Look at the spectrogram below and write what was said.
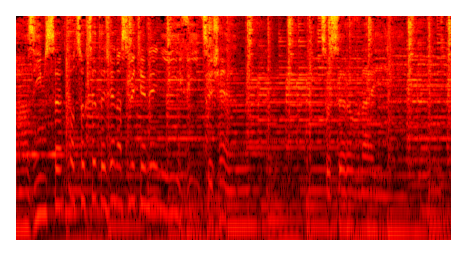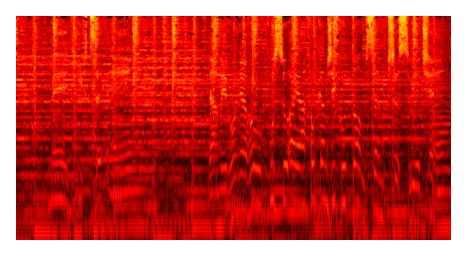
Sázím se, o co chcete, že na světě není více žen, co se rovnají mé dívce N. Dá mi voňavou pusu a já v okamžiku tom jsem přesvědčen,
